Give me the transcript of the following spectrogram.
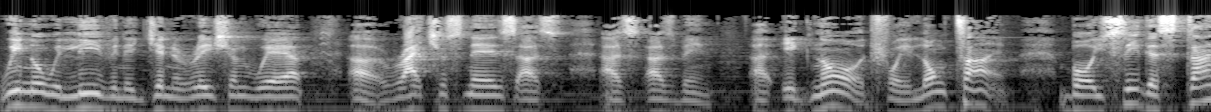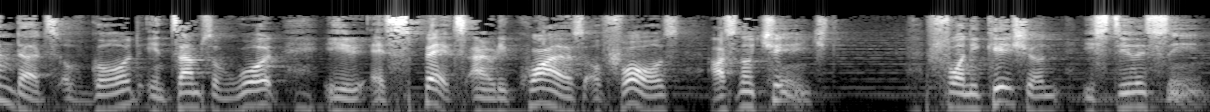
We know we live in a generation where uh, righteousness has, has, has been uh, ignored for a long time. But you see the standards of God in terms of what He expects and requires of us has not changed. Fornication is still a sin.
